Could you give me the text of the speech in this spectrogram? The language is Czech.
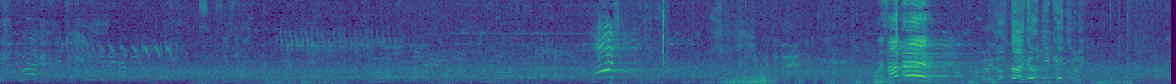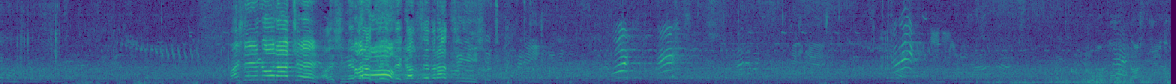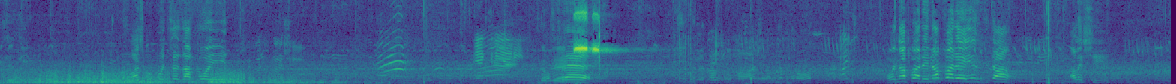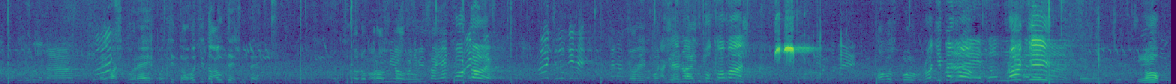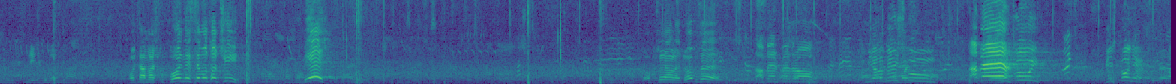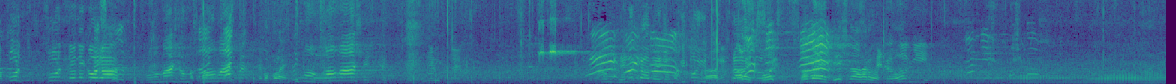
Už jdu, jak nikdy nabíjel. Pojď! Ale zaber! Culi, zůstaň, neutíkej, Culi. Každý jednoho hráče! Aleši, Sabo! nevracej se, kam se vracíš? Pojď! Hej! Vašku, pojď se zapojit. Dobře. Pojď napadej, napadej, jezd tam. Aleši. Hej Vašku, hrej, hoď si to, hoď si to auteš, uteč. Hoď si to do prostoru. Podívej se, jeď furt, ale. Pojď! Jovi, pojď jednoho tady Kubo, koho máš? znovu spolu. Proti, Pedro! Proti! no, Pojď tam Vašku, pojď, než se otočí. Běž. Dobře, ale dobře. Zaber, Pedro! Ale běž mu. Zaber! Tvůj. Běž po něm. A furt, furt hrát. Koho máš doma? Koho máš? Nebo polej. Kubo, koho máš? Nenecháme ji doma, vybojujte, Ale nevzdávejte se. pojď, Tome, běž na hrot, jo?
